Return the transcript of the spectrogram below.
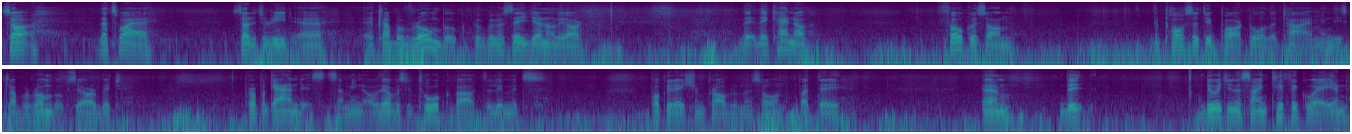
So that's why I started to read uh, a Club of Rome book because they generally are they, they kind of focus on the positive part all the time in these Club of Rome books they are a bit propagandists I mean they obviously talk about the limits population problem and so on but they um, they do it in a scientific way and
